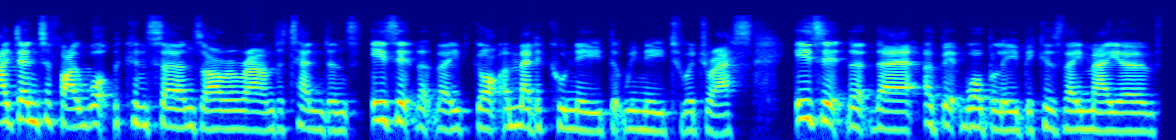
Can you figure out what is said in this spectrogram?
identify what the concerns are around attendance. Is it that they've got a medical need that we need to address? Is it that they're a bit wobbly because they may have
